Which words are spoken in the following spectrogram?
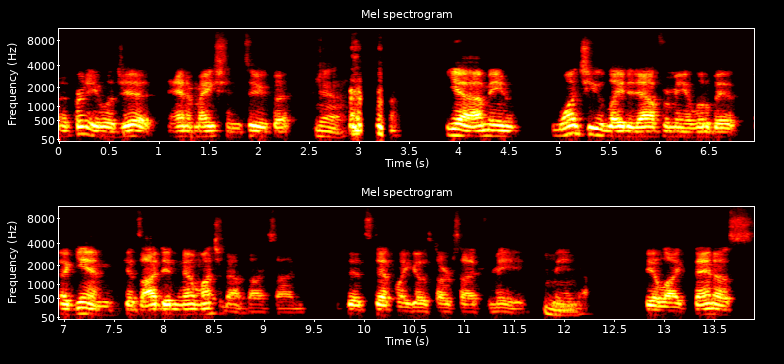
a pretty legit animation too, but yeah, yeah. I mean, once you laid it out for me a little bit again, because I didn't know much about Darkseid. it's definitely goes Darkseid for me. Mm-hmm. I mean, mm-hmm. I feel like Thanos.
